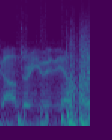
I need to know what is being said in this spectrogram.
Counter UAV on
